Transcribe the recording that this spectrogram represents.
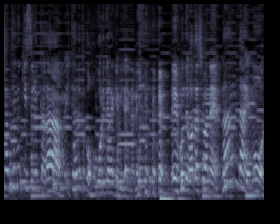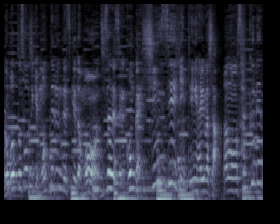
ちゃ手抜きするから至るとこ埃だらけみたいなね。えほんで私はね何台もロボット掃除機持ってるんですけども実はですね今回新製品手に入りました。あの昨年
